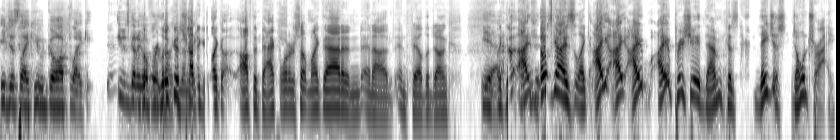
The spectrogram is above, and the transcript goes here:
he just like he would go up like he was gonna go for a dunk. Luka tried to go like off the backboard or something like that, and and uh and failed the dunk. yeah, Like I, those guys, like I I I, I appreciate them because they just don't try.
